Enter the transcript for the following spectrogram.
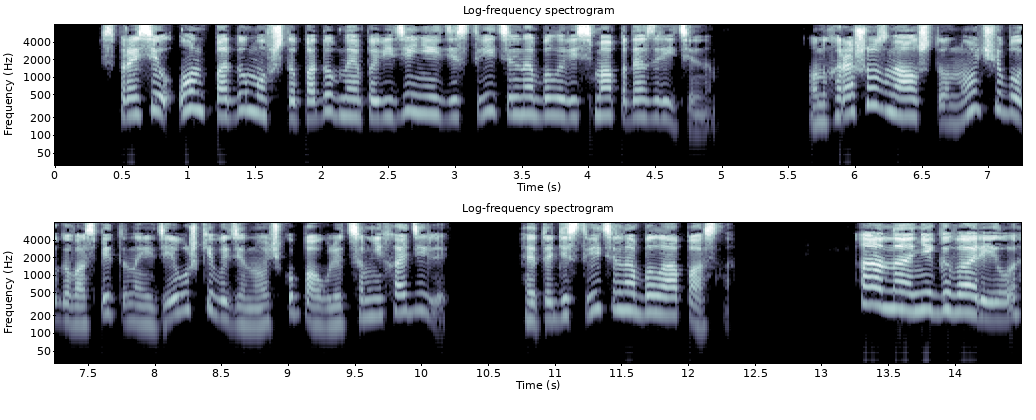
— спросил он, подумав, что подобное поведение действительно было весьма подозрительным. Он хорошо знал, что ночью благовоспитанные девушки в одиночку по улицам не ходили. Это действительно было опасно. Она не говорила.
